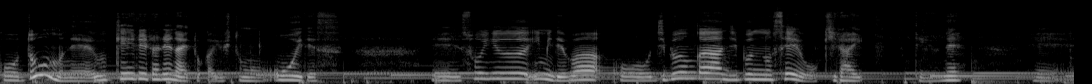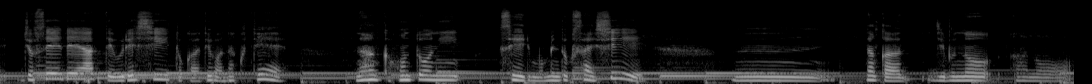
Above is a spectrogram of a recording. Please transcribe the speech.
こうどうもね受け入れられないとかいう人も多いです。えー、そういう意味ではこう自分が自分の性を嫌いっていうね、えー、女性であって嬉しいとかではなくてなんか本当に生理もめんどくさいしうーんなんか自分のあの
